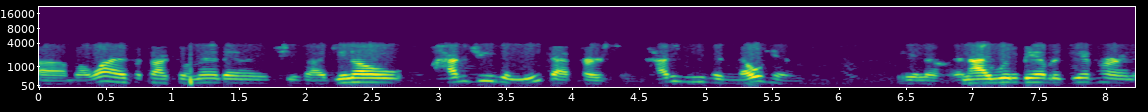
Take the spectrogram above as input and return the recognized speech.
uh, my wife, I talked to Amanda, and she's like, you know, how did you even meet that person? How do you even know him? You know, and I wouldn't be able to give her an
